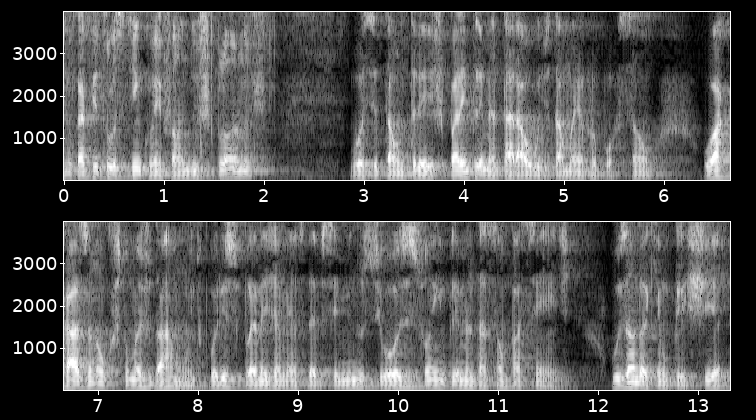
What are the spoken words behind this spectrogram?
No capítulo 5 vem falando dos planos. Vou citar um trecho. Para implementar algo de tamanha proporção, o acaso não costuma ajudar muito, por isso o planejamento deve ser minucioso e sua implementação paciente. Usando aqui um clichê,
